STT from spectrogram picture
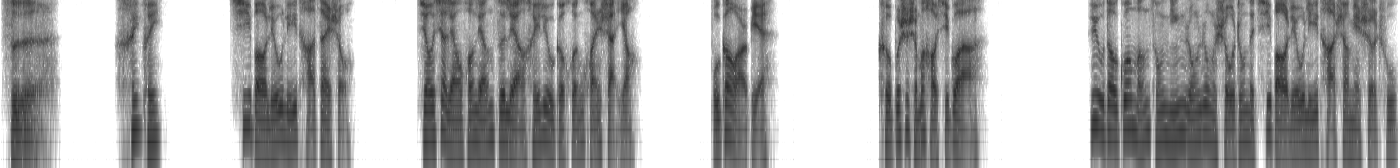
紫黑黑，七宝琉璃塔在手。脚下两黄两紫两黑六个魂环闪耀，不告而别，可不是什么好习惯啊！六道光芒从宁荣荣手中的七宝琉璃塔上面射出，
